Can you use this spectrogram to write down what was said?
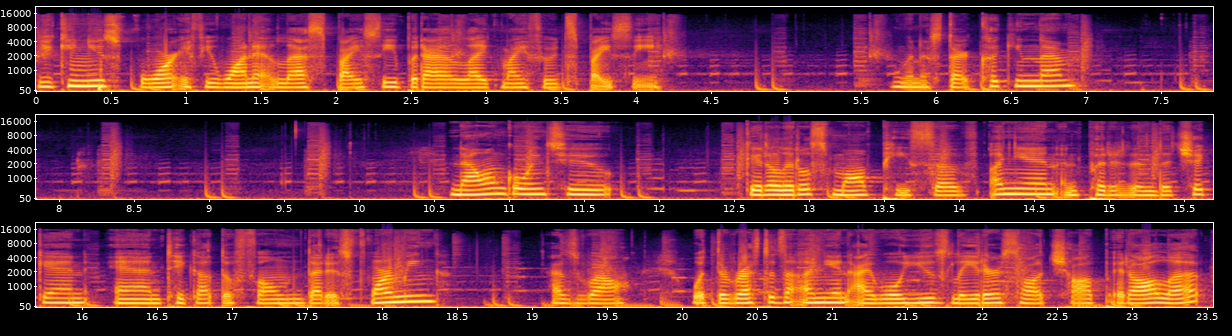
You can use four if you want it less spicy, but I like my food spicy. I'm going to start cooking them. Now I'm going to get a little small piece of onion and put it in the chicken and take out the foam that is forming as well. With the rest of the onion I will use later so I'll chop it all up.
